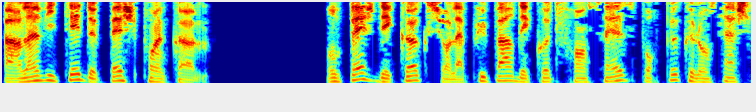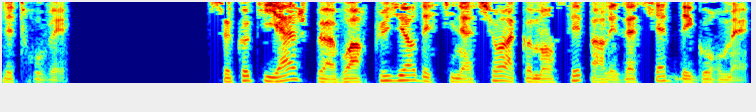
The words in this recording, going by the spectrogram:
Par l'invité de pêche.com. On pêche des coques sur la plupart des côtes françaises pour peu que l'on sache les trouver. Ce coquillage peut avoir plusieurs destinations à commencer par les assiettes des gourmets.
